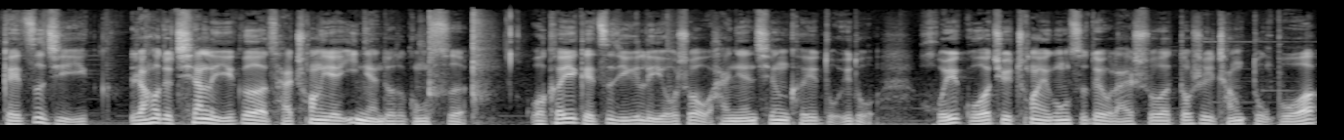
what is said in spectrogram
给自己，然后就签了一个才创业一年多的公司，我可以给自己一个理由说我还年轻，可以赌一赌，回国去创业公司对我来说都是一场赌博。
